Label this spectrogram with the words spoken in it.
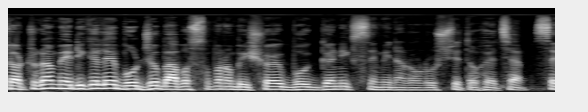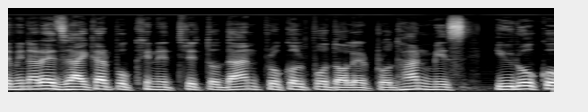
চট্টগ্রাম মেডিকেলে বর্জ্য ব্যবস্থাপনা বিষয়ক বৈজ্ঞানিক সেমিনার অনুষ্ঠিত হয়েছে। সেমিনারে জায়গার পক্ষে নেতৃত্ব দেন প্রকল্প দলের প্রধান মিস ইউরোকো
